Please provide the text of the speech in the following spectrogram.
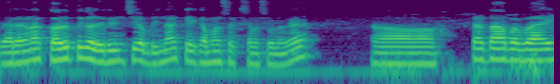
வேறு எதனா கருத்துக்கள் இருந்துச்சு அப்படின்னா கே கமெண்ட் செக்ஷனில் சொல்லுங்கள் டாட்டா பாய்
